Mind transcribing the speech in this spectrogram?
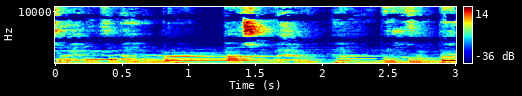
times, I'm awesome now.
